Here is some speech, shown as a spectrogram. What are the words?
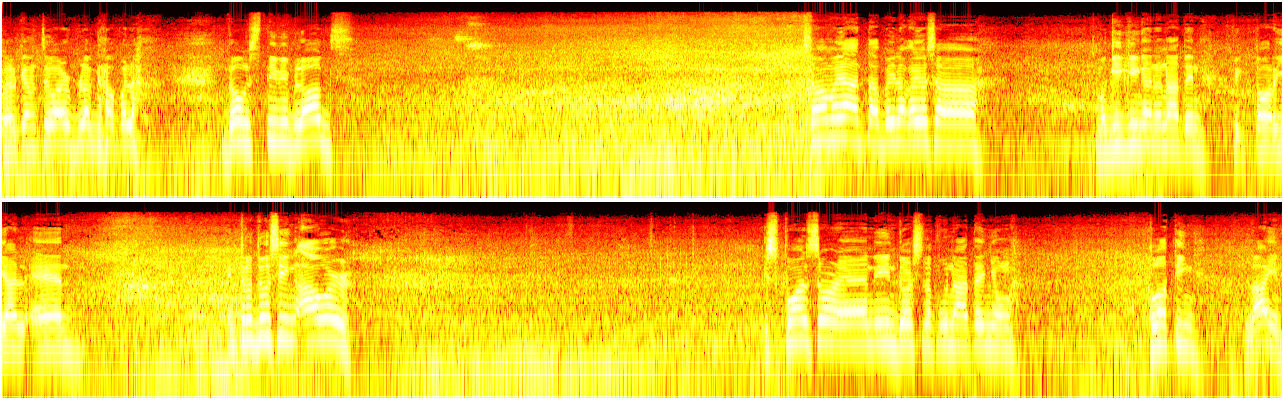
Welcome to our vlog nga pala Dongs TV Vlogs So mamaya antabay lang kayo sa Magiging ano natin Pictorial and Introducing our Sponsor and endorse na po natin yung Clothing line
